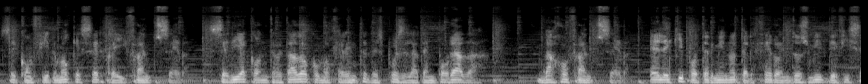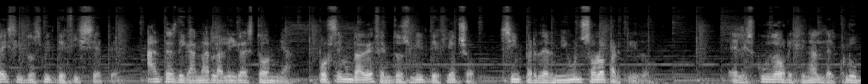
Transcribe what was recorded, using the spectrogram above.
se confirmó que Sergei Frantsev sería contratado como gerente después de la temporada. Bajo Frantsev, el equipo terminó tercero en 2016 y 2017, antes de ganar la Liga Estonia, por segunda vez en 2018, sin perder ni un solo partido. El escudo original del club,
